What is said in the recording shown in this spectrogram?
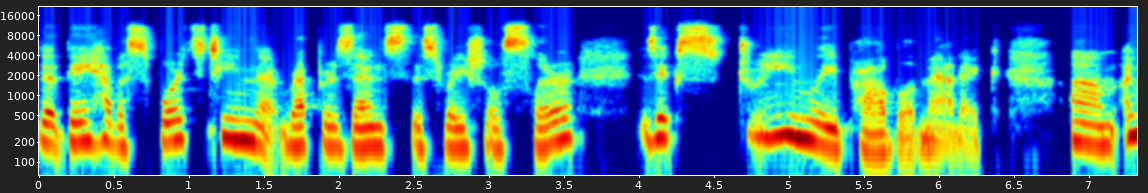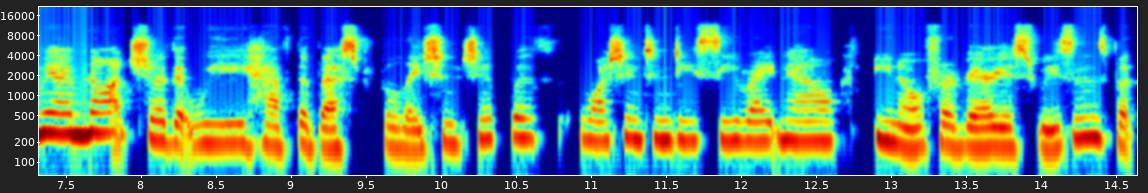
that they have a sports team that represents this racial slur is extremely problematic. Um, I mean, I'm not sure that we have the best relationship with Washington, D.C. right now, you know, for various reasons, but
